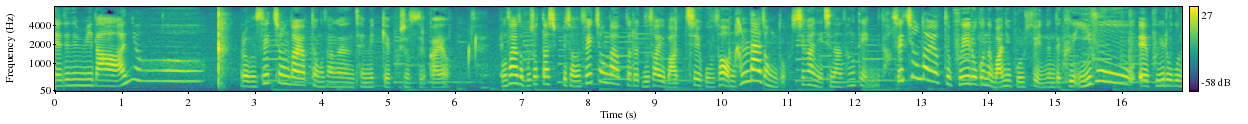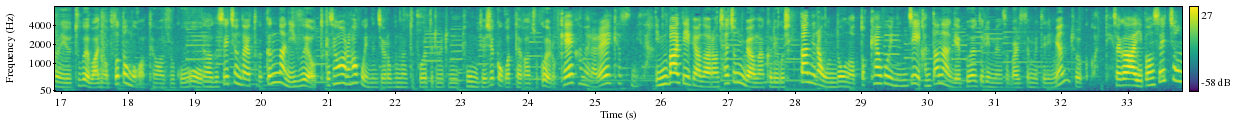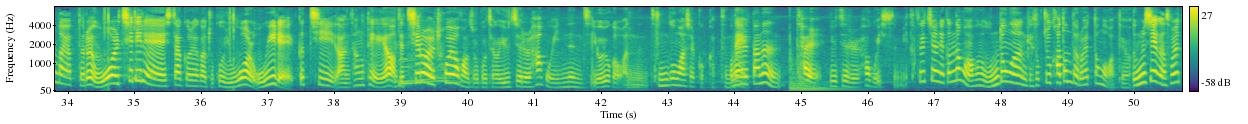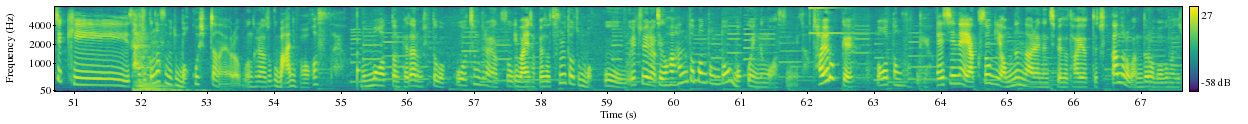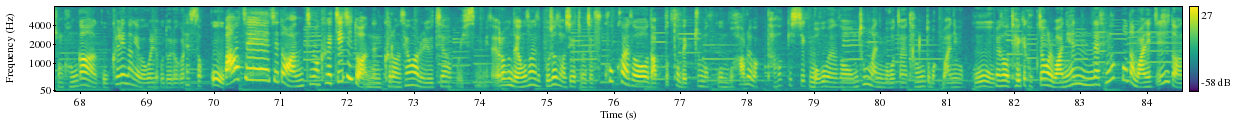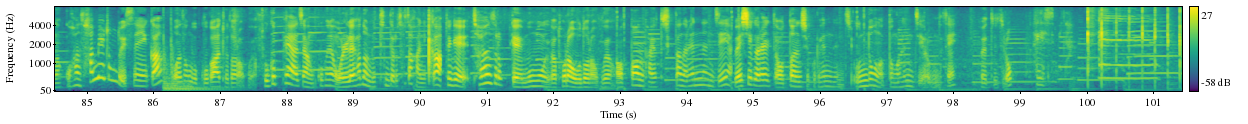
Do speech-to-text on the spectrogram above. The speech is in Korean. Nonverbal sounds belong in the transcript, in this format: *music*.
예진입니다. 안녕. 여러분 스위치 온 다이어트 영상은 재밌게 보셨을까요? 영상에서 보셨다시피 저는 스위치온 다이어트를 무사히 마치고서 한 한 달 정도 시간이 지난 상태입니다. 스위치온 다이어트 브이로그는 많이 볼 수 있는데 그 이후의 브이로그는 유튜브에 많이 없었던 것 같아가지고 제가 그 스위치온 다이어트가 끝난 이후에 어떻게 생활을 하고 있는지 여러분들한테 보여드리면 좀 도움이 되실 것 같아가지고 이렇게 카메라를 켰습니다. 인바디 변화랑 체중 변화 그리고 식단이랑 운동은 어떻게 하고 있는지 간단하게 보여드리면서 말씀을 드리면 좋을 것 같아요. 제가 이번 스위치온 다이어트를 5월 7일에 시작을 해가지고 6월 5일에 끝이 난 상태예요. 이제 7월 초여가지고 제가 유지를 하고 있는지 여유가 왔는지 궁금하실 것 같은데 일단은 잘 유지를 하고 있습니다. 스위치온이 끝나고 나서는 운동은 계속 쭉 하던 대로 했던 것 같아요. 음식은 솔직히 4주 끝났으면 좀 먹고 싶잖아요, 여러분. 그래가지고 많이 먹었어요. 못 먹었던 배달 음식도 먹고 친구들이랑 약속이 많이 잡혀서 술도 좀 먹고 일주일에 지금 한 한두 번 정도 먹고 있는 것 같습니다. 자유롭게 먹었던 것 같아요. 대신에 약속이 없는 날에는 집에서 다이어트 식단으로 만들어 먹으면서 좀 건강하고 클린하게 먹으려고 노력을 했었고 빠지지도 않지만 크게 찌지도 않는 그런 생활을 유지하고 있습니다. 여러분들 영상에서 보셔서 아시겠지만 제가 후쿠오카에서 낮부터 맥주 먹고 뭐 하루에 막 다섯 끼씩 먹으면서 엄청 많이 먹었잖아요. 당도 막 많이 먹고 그래서 되게 걱정을 많이 했는데 생각보다 많이 찌지도 않았고 한 3일 정도 있으니까 원상복구가 되더라고요. 조급해하지 않고 그냥 원래 하던 루틴대로 찾아가니까 되게 자연스럽게 몸무게가 돌아오더라고요. 어떤 다이어트 식단을 했는지 외식을 할 때 어떤 식으로 했는지 운동은 어떤 걸 했는지 여러분들께 보여드리도록 하겠습니다.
